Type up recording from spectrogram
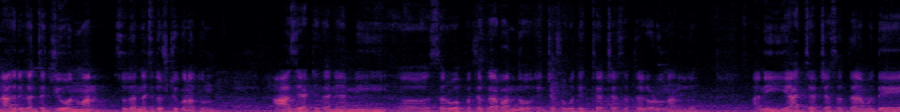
नागरिकांचं जीवनमान सुधारण्याच्या दृष्टिकोनातून आज या ठिकाणी आम्ही सर्व पत्रकार बांधव यांच्यासोबत एक चर्चासत्र घडवून आणलं. आणि या चर्चासत्रामध्ये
